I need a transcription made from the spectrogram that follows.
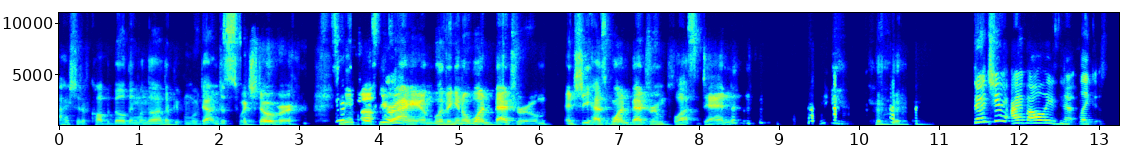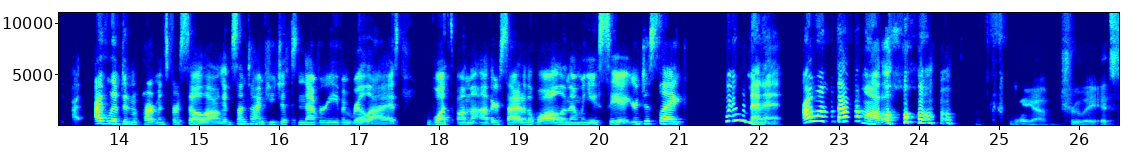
I should have called the building when the other people moved out and just switched over. Meanwhile, here I am living in a one bedroom, and she has one bedroom plus den. Don't you? I've always know like I've lived in apartments for so long, and sometimes you just never even realize what's on the other side of the wall. And then when you see it, you're just like, wait a minute, I want that model. yeah, yeah, truly, it's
